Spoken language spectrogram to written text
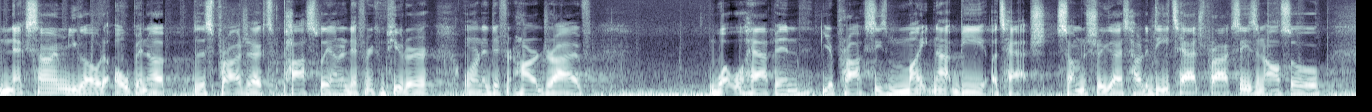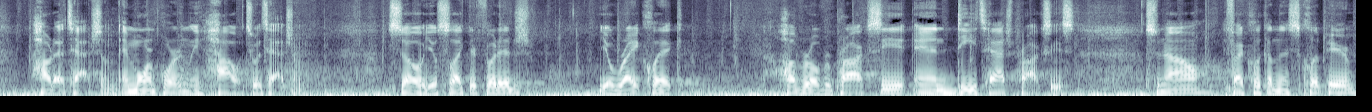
Next time you go to open up this project, possibly on a different computer or on a different hard drive, what will happen, your proxies might not be attached. So I'm gonna show you guys how to detach proxies and also how to attach them, and more importantly, how to attach them. So you'll select your footage, you'll right click, hover over proxy, and detach proxies. So now, if I click on this clip here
